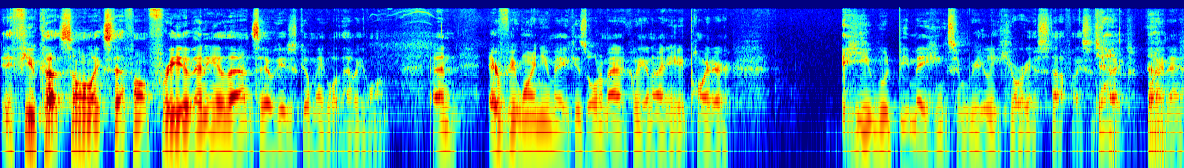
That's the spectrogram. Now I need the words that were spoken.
if you cut someone like Stefan free of any of that and say, okay, just go make what the hell you want, and every wine you make is automatically a 98 pointer, he would be making some really curious stuff, I suspect, by now.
